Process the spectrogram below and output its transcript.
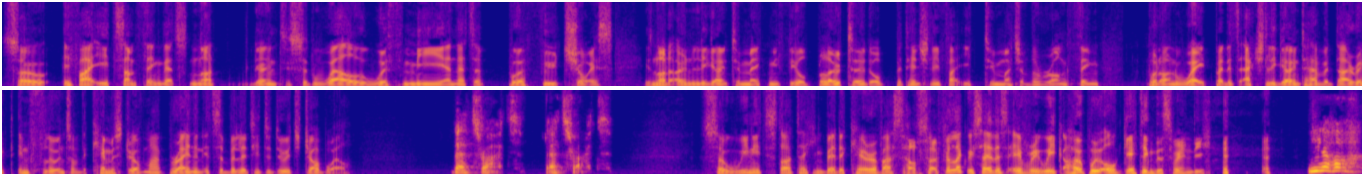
So, if I eat something that's not going to sit well with me and that's a poor food choice, is not only going to make me feel bloated or potentially, if I eat too much of the wrong thing, put on weight, but it's actually going to have a direct influence of the chemistry of my brain and its ability to do its job well. That's right. That's right. So we need to start taking better care of ourselves. So I feel like we say this every week. I hope we're all getting this, Wendy. Yeah,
